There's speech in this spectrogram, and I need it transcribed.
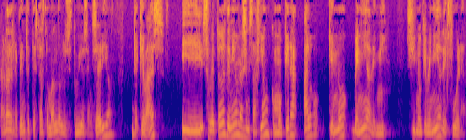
Ahora de repente te estás tomando los estudios en serio. ¿De qué vas? Y sobre todo tenía una sensación como que era algo que no venía de mí, sino que venía de fuera.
